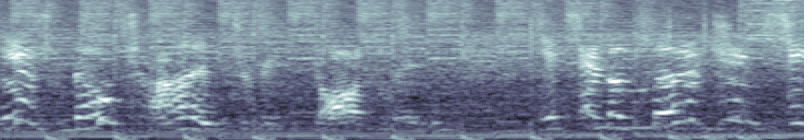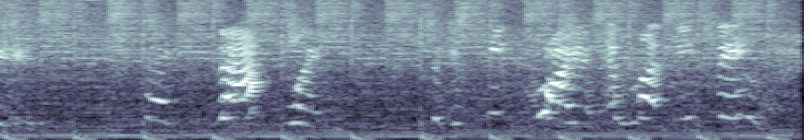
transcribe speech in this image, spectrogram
There's no time to be dawdling. It's an emergency. Exactly. So just be quiet and let me think.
